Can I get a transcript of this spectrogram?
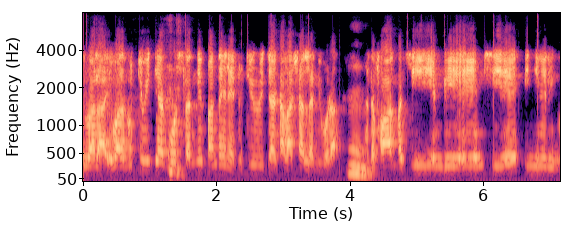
ఇవాళ ఇవాళ వృత్తి విద్యా కోర్సులు అన్ని బంద్ అయినాయి. వృత్తి విద్యా కళాశాలన్నీ కూడా. అంటే ఫార్మసీ ఎంబీఏ ఎంసీఏ ఇంజనీరింగ్.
